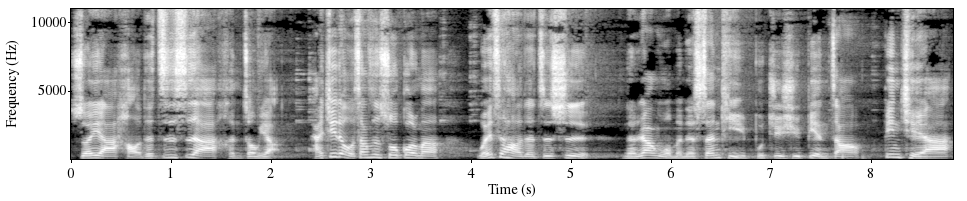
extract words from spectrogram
所以啊，好的姿势啊很重要。还记得我上次说过了吗？维持好的姿势，能让我们的身体不继续变糟，并且啊，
